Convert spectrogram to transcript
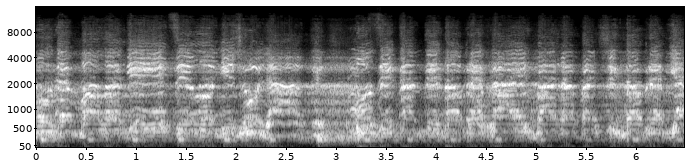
Ми будемо цілу ніч гуляти. Музиканти добре грають, барабанщик добре б'є.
